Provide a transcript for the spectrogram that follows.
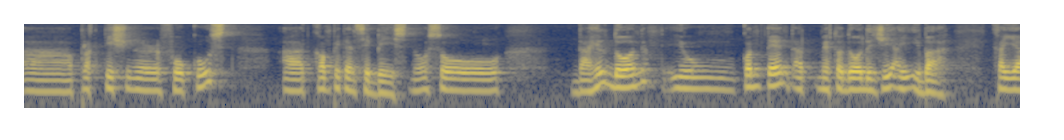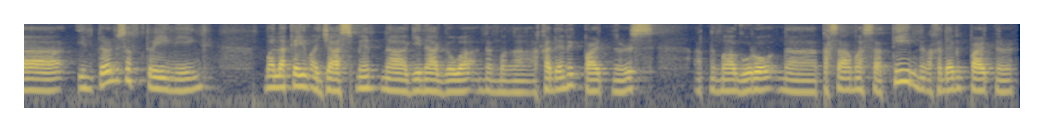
uh, practitioner focused, at competency based. No? So, dahil doon, yung content at methodology ay iba. Kaya in terms of training, malaki yung adjustment na ginagawa ng mga academic partners at ng mga guro na kasama sa team ng academic partner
